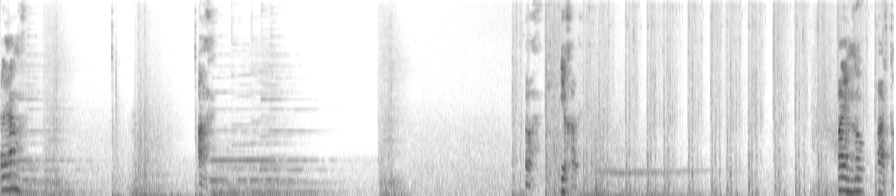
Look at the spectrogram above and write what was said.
Прям. А. О, їхали. Маємо нову карту.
